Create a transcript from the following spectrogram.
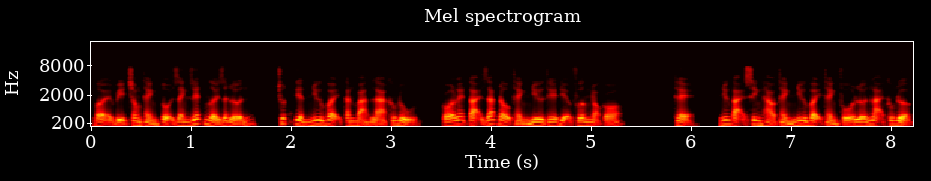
bởi vì trong thành tội danh giết người rất lớn, chút tiền như vậy căn bản là không đủ, có lẽ tại giác đậu thành như thế địa phương nhỏ có thể, nhưng tại sinh hảo thành như vậy thành phố lớn lại không được.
